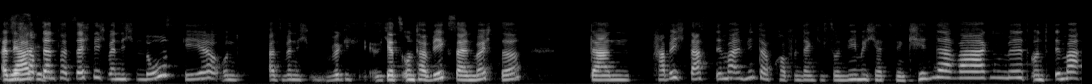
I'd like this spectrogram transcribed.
Also ja, ich habe dann tatsächlich, wenn ich losgehe und also wenn ich wirklich jetzt unterwegs sein möchte, dann habe ich das immer im Hinterkopf und denke ich so, nehme ich jetzt den Kinderwagen mit und immer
